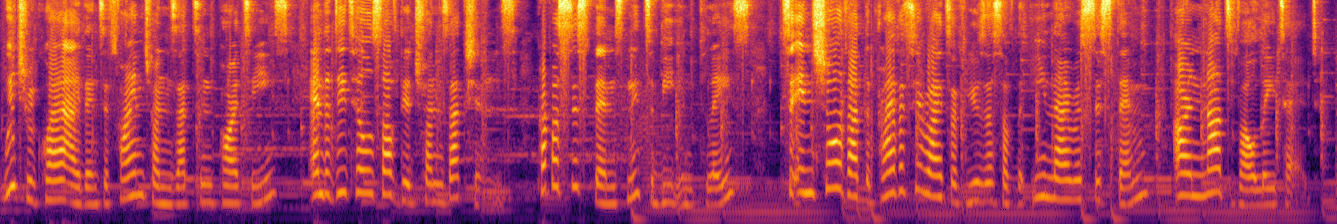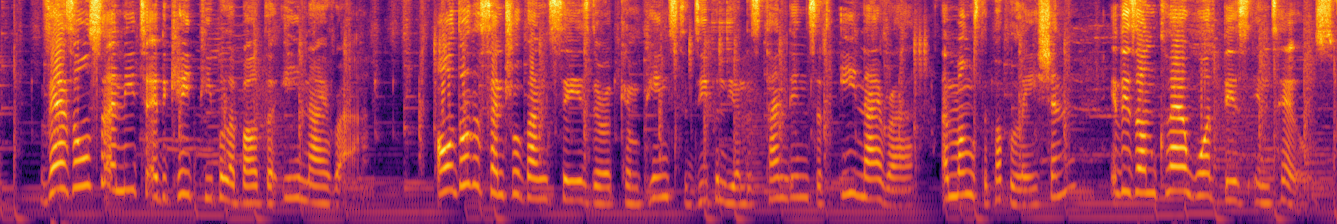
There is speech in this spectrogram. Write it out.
which require identifying transacting parties and the details of their transactions, proper systems need to be in place to ensure that the privacy rights of users of the e-Naira system are not violated. There's also a need to educate people about the e-Naira. Although the central bank says there are campaigns to deepen the understandings of e-Naira amongst the population, it is unclear what this entails.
